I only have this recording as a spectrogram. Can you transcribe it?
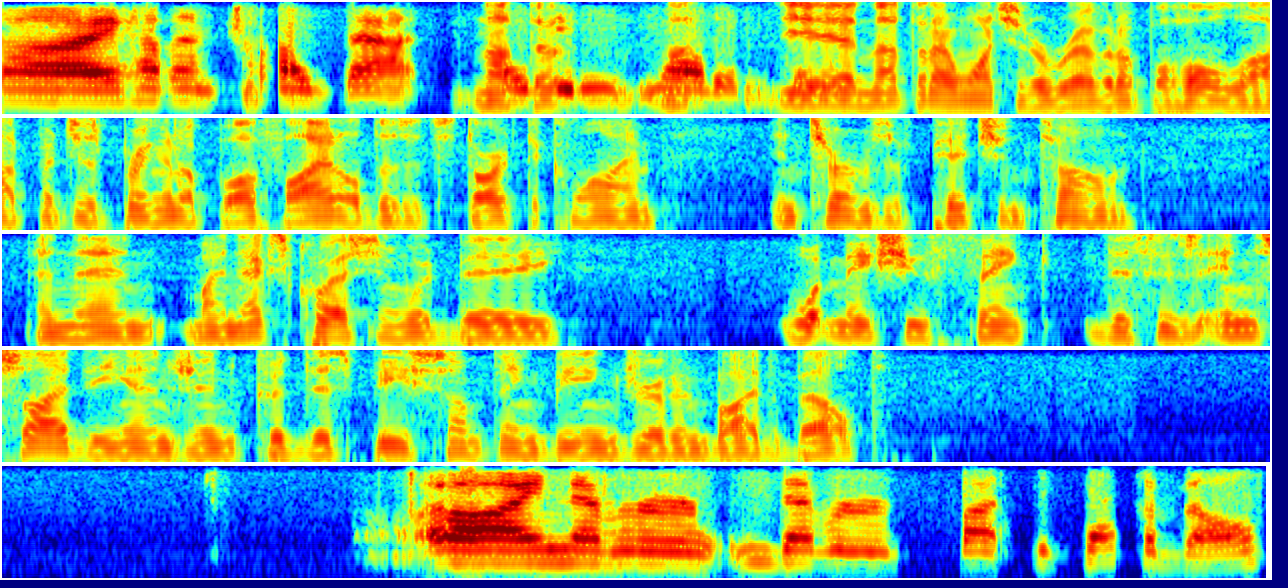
I haven't tried that. Not I that, didn't not- notice. yeah, not that I want you to rev it up a whole lot, but just bring it up off idle. Does it start to climb in terms of pitch and tone? And then my next question would be, what makes you think this is inside the engine? Could this be something being driven by the belt? I never never thought to check a belt.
